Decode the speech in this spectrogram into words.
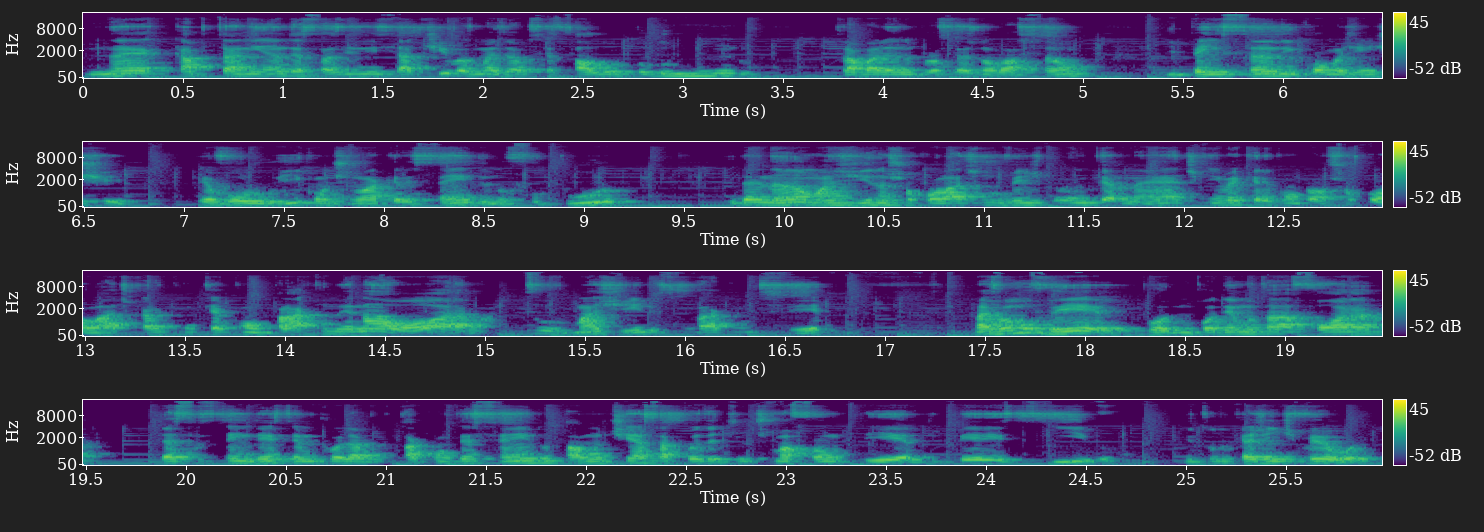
né, capitaneando essas iniciativas, mas é o que você falou, todo mundo trabalhando no processo de inovação e pensando em como a gente evoluir, continuar crescendo no futuro. E daí, não, imagina, chocolate não vende pela internet. Quem vai querer comprar um chocolate? O cara que quer comprar, comer na hora. Imagina, isso vai acontecer. Mas vamos ver, pô, não podemos estar fora dessas tendências, temos que olhar o que está acontecendo. Tal. Não tinha essa coisa de última fronteira, de perecível, de tudo que a gente vê hoje.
